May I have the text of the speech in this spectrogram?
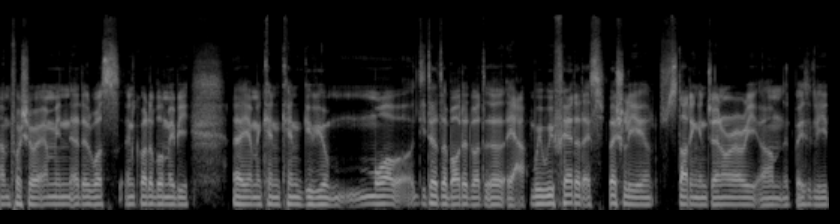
um, for sure. I mean, uh, it was incredible. Maybe uh, yeah, I can can give you more details about it, but uh, yeah, we we've had it especially uh, starting in January. Um, it basically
